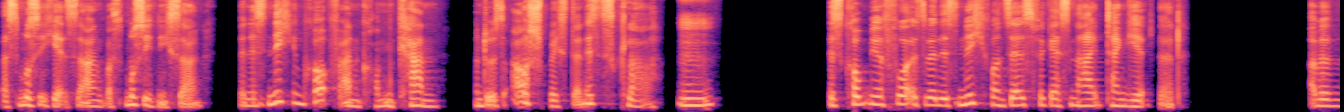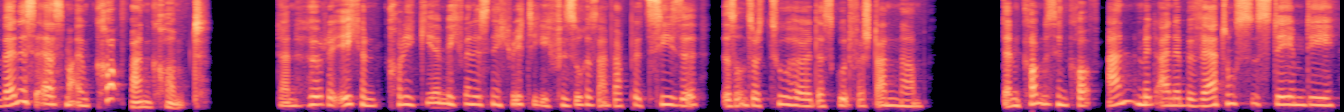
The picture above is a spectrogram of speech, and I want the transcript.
was muss ich jetzt sagen, was muss ich nicht sagen. Wenn es nicht im Kopf ankommen kann und du es aussprichst, dann ist es klar. Mhm. Es kommt mir vor, als wenn es nicht von Selbstvergessenheit tangiert wird. Aber wenn es erstmal im Kopf ankommt, dann höre ich und korrigiere mich, wenn es nicht richtig ist. Ich versuche es einfach präzise, dass unsere Zuhörer das gut verstanden haben. Dann kommt es im Kopf an mit einem Bewertungssystem, die,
